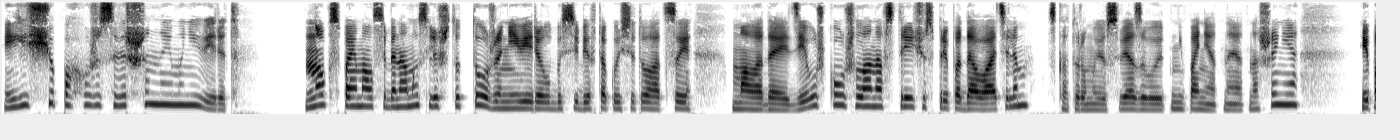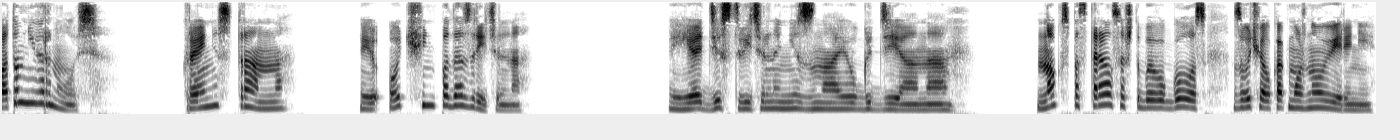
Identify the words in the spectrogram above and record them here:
И еще, похоже, совершенно ему не верит. Нокс поймал себя на мысли, что тоже не верил бы себе в такой ситуации. Молодая девушка ушла на встречу с преподавателем, с которым ее связывают непонятные отношения, и потом не вернулась. Крайне странно и очень подозрительно. «Я действительно не знаю, где она». Нокс постарался, чтобы его голос звучал как можно увереннее.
